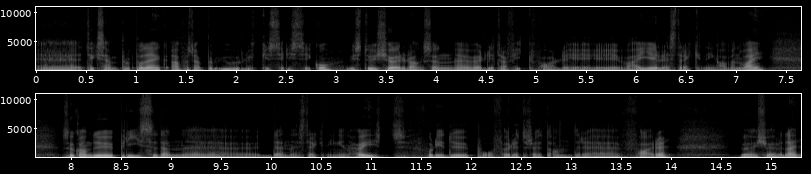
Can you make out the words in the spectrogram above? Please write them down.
Eh, et eksempel på det er f.eks. ulykkesrisiko. Hvis du kjører langs en eh, veldig trafikkfarlig vei eller strekning av en vei, så kan du prise denne, denne strekningen høyt fordi du påfører rett og slett andre fare ved å kjøre der.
